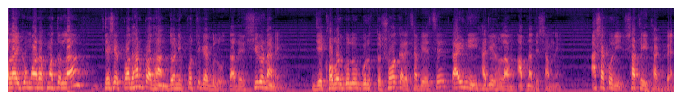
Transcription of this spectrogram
আলাইকুম রহমতুল্লাহ। দেশের প্রধান প্রধান দৈনিক পত্রিকাগুলো তাদের শিরোনামে যে খবরগুলো গুরুত্ব সহকারে ছাপিয়েছে, তাই নিয়েই হাজির হলাম আপনাদের সামনে। আশা করি সাথেই থাকবেন।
